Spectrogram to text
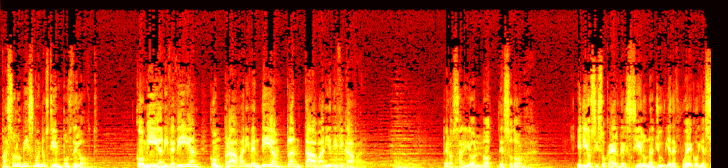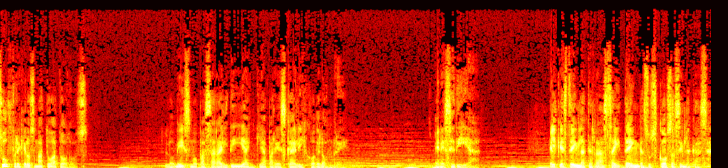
Pasó lo mismo en los tiempos de Lot. Comían y bebían, compraban y vendían, plantaban y edificaban. Pero salió Lot de Sodoma y Dios hizo caer del cielo una lluvia de fuego y azufre que los mató a todos. Lo mismo pasará el día en que aparezca el Hijo del Hombre. En ese día, el que esté en la terraza y tenga sus cosas en la casa,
